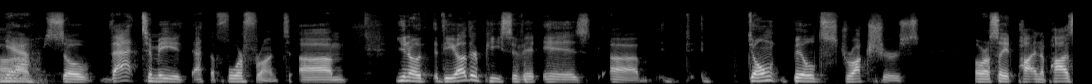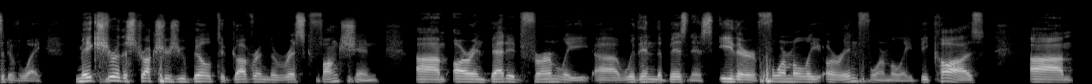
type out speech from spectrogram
Yeah. Um, so that to me at the forefront. Um, you know, the other piece of it is uh, don't build structures or I'll say it in a positive way. Make sure the structures you build to govern the risk function um, are embedded firmly uh, within the business, either formally or informally, because um,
